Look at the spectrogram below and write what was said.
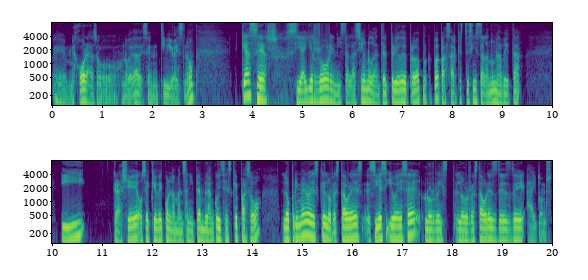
eh, mejoras o novedades en tvOS, ¿no? ¿Qué hacer si hay error en instalación o durante el periodo de prueba? Porque puede pasar que estés instalando una beta y crashee o se quede con la manzanita en blanco y dices, ¿qué pasó? Lo primero es que lo restaures, si es iOS, lo, restaures desde iTunes.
